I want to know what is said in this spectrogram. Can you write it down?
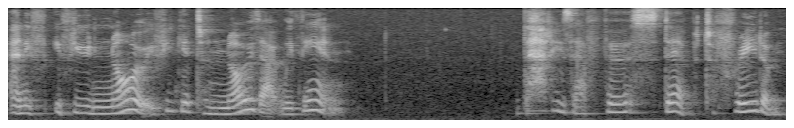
And if if you know if you get to know that within that is our first step to freedom.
